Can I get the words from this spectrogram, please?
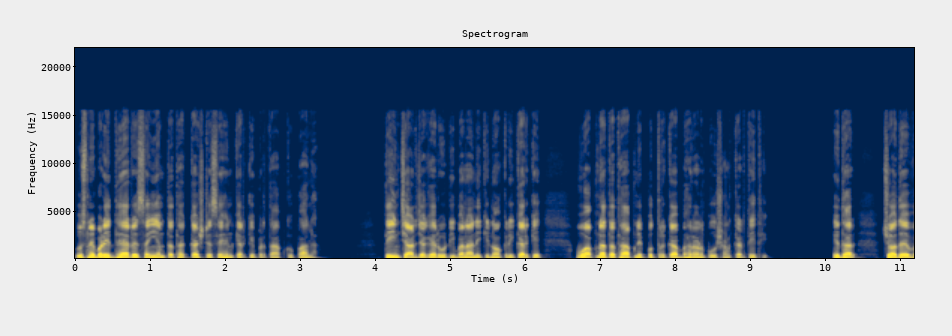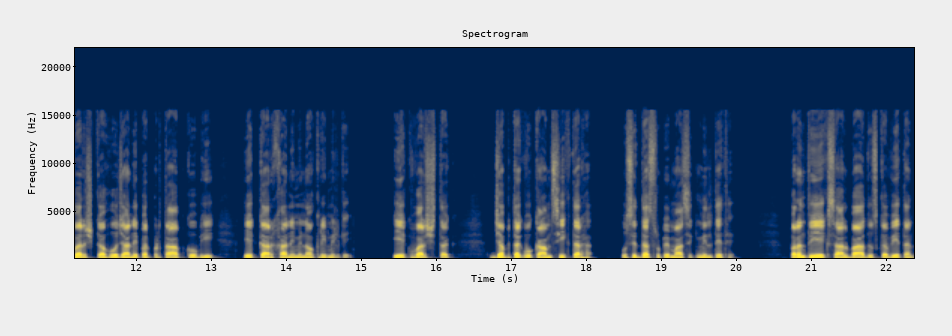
उसने बड़े धैर्य, संयम तथा कष्ट सहन करके प्रताप को पाला। तीन चार जगह रोटी बनाने की नौकरी करके वो अपना तथा अपने पुत्र का भरण पोषण करती थी। इधर चौदह वर्ष का हो जाने पर प्रताप को भी एक कारखाने में नौकरी मिल गई। एक वर्ष तक जब तक वो काम सीखता रहा, उसे दस रुपये मासिक मिलते थे, परंतु एक साल बाद उसका वेतन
